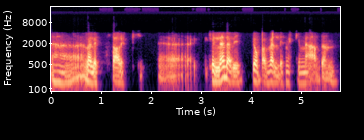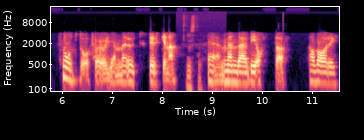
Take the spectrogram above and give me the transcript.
eh, väldigt stark eh, kille där vi jobbar väldigt mycket med en snodd då för att jämna ut styrkorna. Eh, men där vi ofta har varit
